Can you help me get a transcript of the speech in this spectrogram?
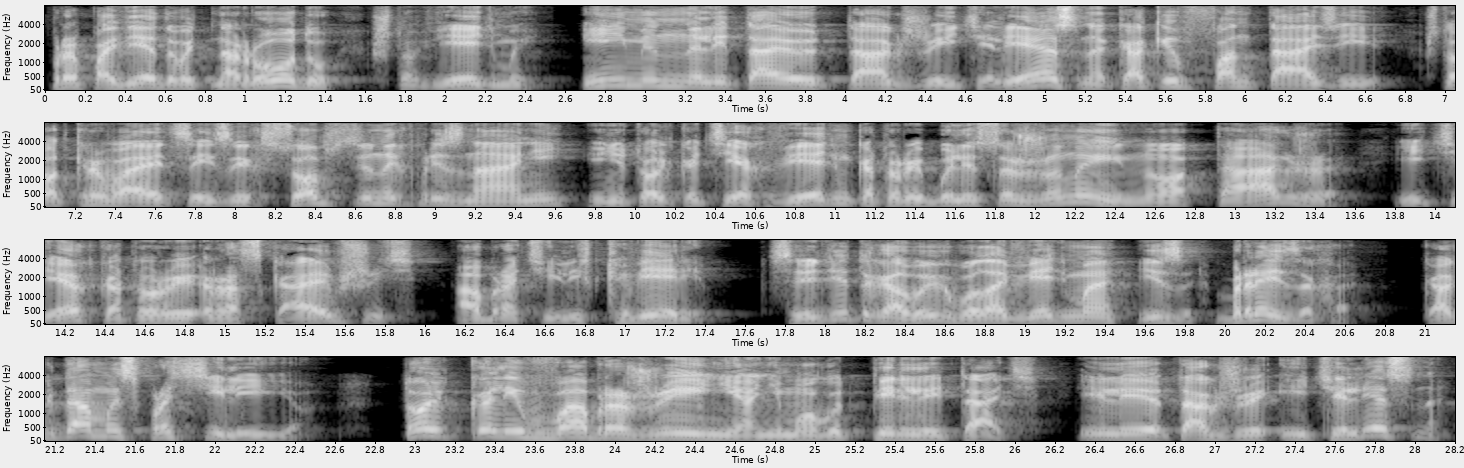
проповедовать народу, что ведьмы именно летают так же и телесно, как и в фантазии, что открывается из их собственных признаний, и не только тех ведьм, которые были сожжены, но также и тех, которые, раскаявшись, обратились к вере. Среди таковых была ведьма из Брейзаха. Когда мы спросили ее, только ли в воображении они могут перелетать, или также и телесно,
